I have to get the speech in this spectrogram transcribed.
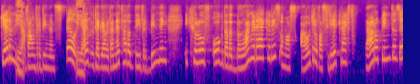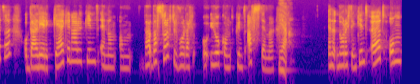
kern van verbindend spel. Ja. Hè? Dus, dat we daarnet hadden, die verbinding. Ik geloof ook dat het belangrijker is om als ouder of als leerkracht daarop in te zetten, op dat leren kijken naar je kind en om, om dat, dat zorgt ervoor dat je je ook kunt afstemmen. Ja. En het nodigt een kind uit om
